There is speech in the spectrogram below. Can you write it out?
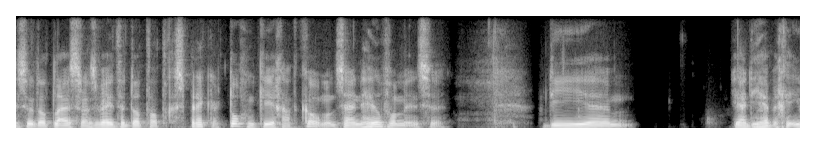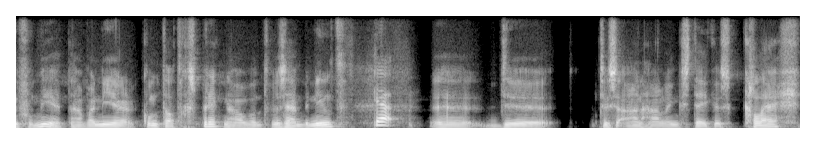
zodat luisteraars weten dat dat gesprek er toch een keer gaat komen. Want er zijn heel veel mensen die, ehm, ja, die hebben geïnformeerd. Nou, wanneer komt dat gesprek nou? Want we zijn benieuwd. Ja, eh, de tussen aanhalingstekens clash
